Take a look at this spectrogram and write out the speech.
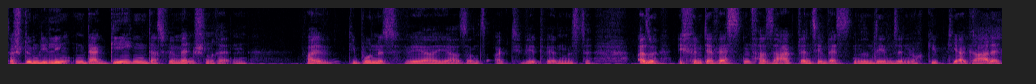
da stimmen die Linken dagegen, dass wir Menschen retten, weil die Bundeswehr ja sonst aktiviert werden müsste. Also ich finde, der Westen versagt, wenn es den Westen in dem Sinne noch gibt, ja gerade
